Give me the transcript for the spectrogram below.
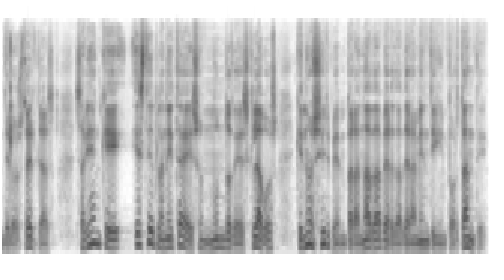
de los celtas sabían que este planeta es un mundo de esclavos que no sirven para nada verdaderamente importante,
